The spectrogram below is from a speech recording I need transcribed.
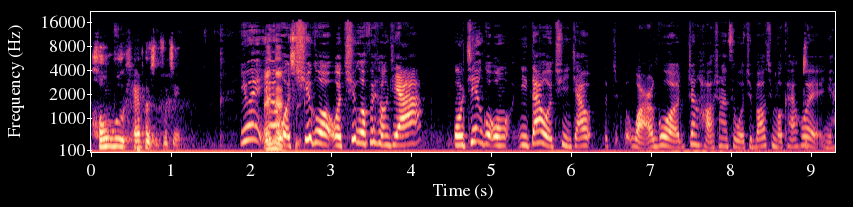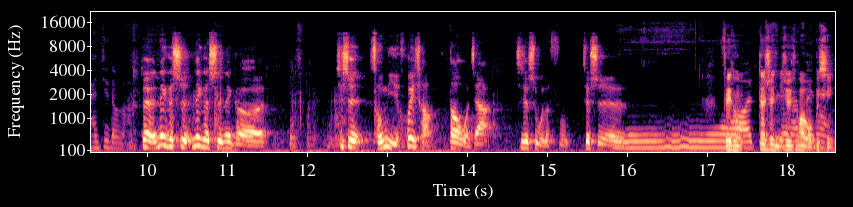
Homewood Campus 附近。因为因为我去过，我去过飞鸿家，我见过我你带我去你家玩过，正好上次我去 Baltimore 开会，你还记得吗？对，那个是那个是那个，就是从你会场到我家这就是我的服，就是非同哇，但是你这句话我不。信，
